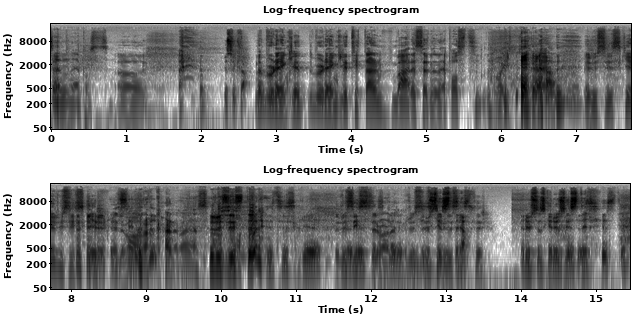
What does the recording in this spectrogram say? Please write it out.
Send e-post. Husk krav. Men burde egentlig, burde egentlig tittelen være 'Send en e-post', og ikke russiske russisker? Eller hva rakkerne det var jeg sa? Russister? Russister var det. Russiske Russister, ja. russister. Russiske russister. russister.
